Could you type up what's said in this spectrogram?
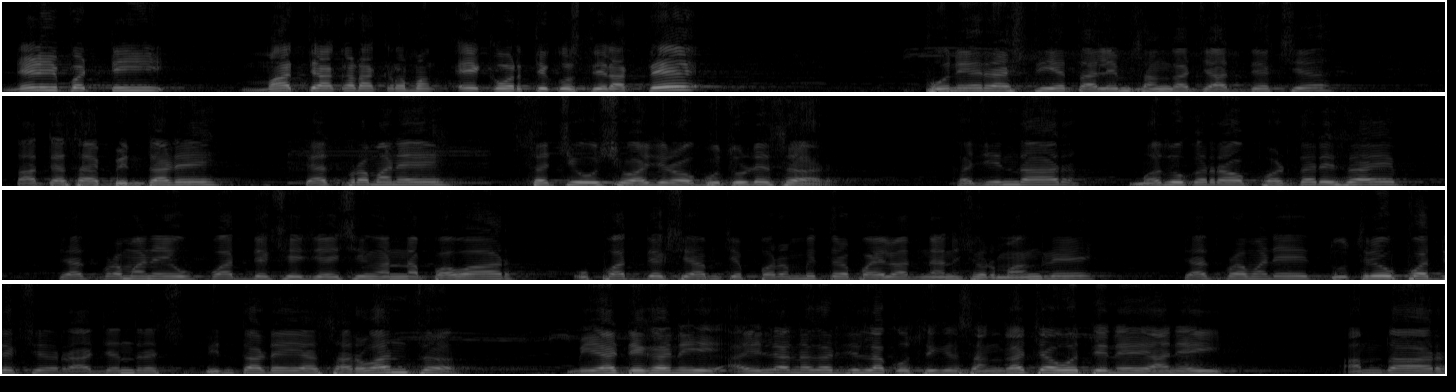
निळी पट्टी मात्याकडा क्रमांक एक वरती कुस्ती लागते. पुणे राष्ट्रीय तालीम संघाचे अध्यक्ष तात्यासाहेब भिंताडे त्याचप्रमाणे सचिव शिवाजीराव बुचुडे सर खजिनदार मधुकरराव फडतरे साहेब त्याचप्रमाणे उपाध्यक्ष जयसिंग अण्णा पवार उपाध्यक्ष आमचे परममित्र पहिला ज्ञानेश्वर मांगडे त्याचप्रमाणे दुसरे उपाध्यक्ष राजेंद्र भिंताडे या सर्वांचं मी या ठिकाणी अहिल्यानगर जिल्हा कुस्तीगीर संघाच्या वतीने आणि आमदार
